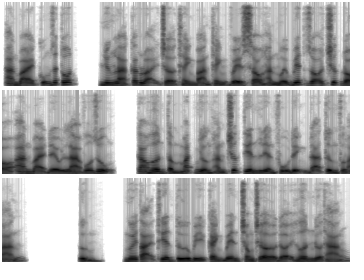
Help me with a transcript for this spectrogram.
an bài cũng rất tốt, nhưng là các loại trở thành bán thánh về sau hắn mới biết rõ trước đó an bài đều là vô dụng, cao hơn tầm mắt nhường hắn trước tiên liền phủ định đã từng phương án. Ừ m ngươi tại thiên tứ bí cảnh bên trong chờ đợi hơn nửa tháng,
